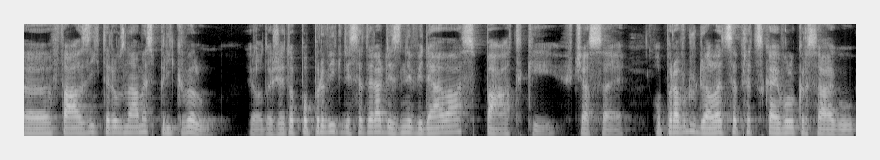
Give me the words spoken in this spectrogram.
eh, fází, kterou známe z prequelu. Jo, takže je to poprvé, kdy se teda Disney vydává zpátky v čase, opravdu dalece před Skywalker ságu.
